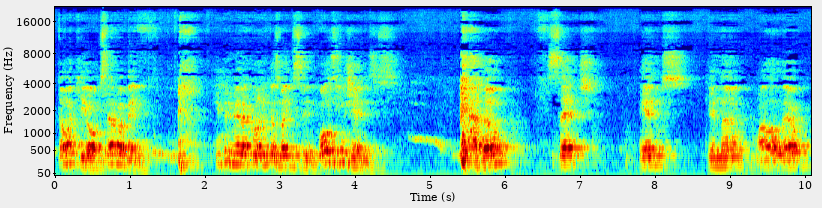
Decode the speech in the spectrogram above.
Então aqui, ó, observa bem. Que primeira crônicas vai dizer? Igualzinho Gênesis. Adão, Sete, Enos, Kenã, Malalel,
